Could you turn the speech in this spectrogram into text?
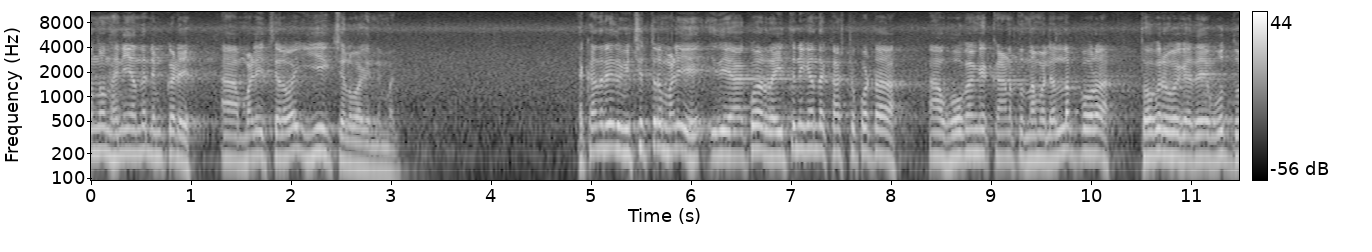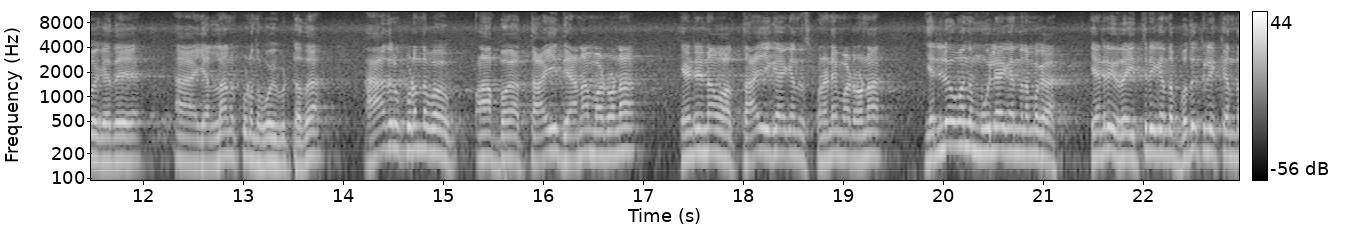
ಒಂದೊಂದು ಹನಿ ಅಂದ್ರೆ ನಿಮ್ಮ ಕಡೆ ಮಳೆ ಚಲುವಾಗಿ ಈಗ ಚಲವಾಗಿದೆ ನಿಮ್ಮಲ್ಲಿ. ಯಾಕಂದರೆ ಇದು ವಿಚಿತ್ರ ಮಳೆ. ಇದು ಯಾಕೋ ರೈತನಿಗೆ ಅಂದ ಕಷ್ಟ ಕೊಟ್ಟ ಹೋಗಂಗೆ ಕಾಣ್ತದೆ ನಮ್ಮಲ್ಲೆಲ್ಲ ಪೂರ ತೊಗರಿ ಹೋಗ್ಯದೆ ಉದ್ದು ಹೋಗ್ಯದೆ ಎಲ್ಲನೂ ಕೂಡ ಹೋಗಿಬಿಟ್ಟದ. ಆದರೂ ಕೂಡ ಆ ಬ ತಾಯಿ ಧ್ಯಾನ ಮಾಡೋಣ. ಏನ್ರಿ ನಾವು ಆ ತಾಯಿಗಾಗಿ ಅಂದ ಸ್ಮರಣೆ ಮಾಡೋಣ. ಎಲ್ಲೋ ಒಂದು ಮೂಲೆಯಾಗಿಂದ ನಮಗೆ ಏನ್ರಿ ರೈತರಿಗೆ ಅಂದ ಬದುಕಲಿಕ್ಕೆ ಅಂದ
